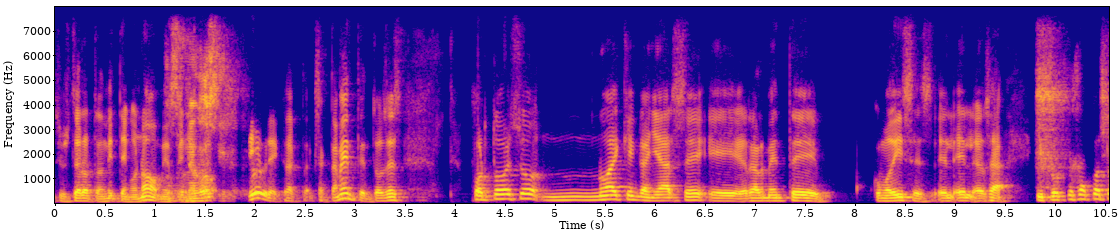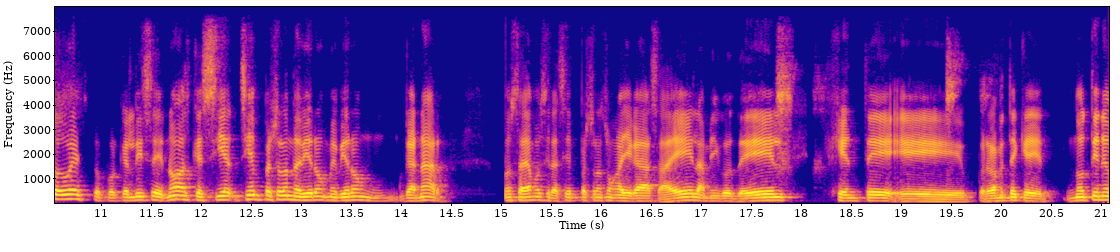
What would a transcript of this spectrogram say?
si usted lo transmiten o no. Mi opinión es libre, exactamente. Entonces, por todo eso, no hay que engañarse. Eh, realmente, como dices, él, o sea, ¿y por qué sacó todo esto? Porque él dice, no, es que 100, 100 personas me vieron, me vieron ganar. No sabemos si las 100 personas son allegadas a él, amigos de él, gente eh, pues, realmente que no tiene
